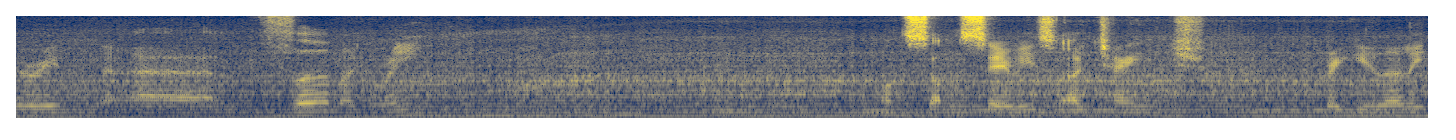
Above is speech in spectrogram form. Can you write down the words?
We're in uh, Verma Green. On some series I change regularly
